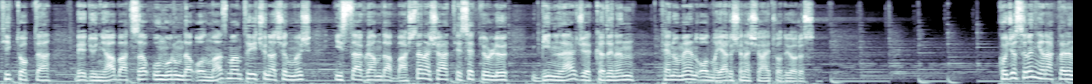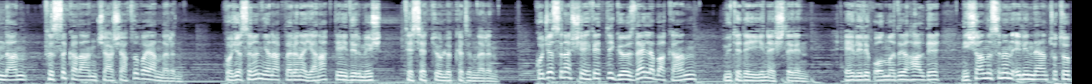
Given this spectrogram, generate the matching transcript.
TikTok'ta ve dünya batsa umurumda olmaz mantığı için açılmış Instagram'da baştan aşağı tesettürlü binlerce kadının fenomen olma yarışına şahit oluyoruz. Kocasının yanaklarından fıstık alan çarşaflı bayanların, kocasının yanaklarına yanak değdirmiş tesettürlü kadınların, kocasına şehvetli gözlerle bakan mütedeyyin eşlerin, evlilik olmadığı halde nişanlısının elinden tutup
